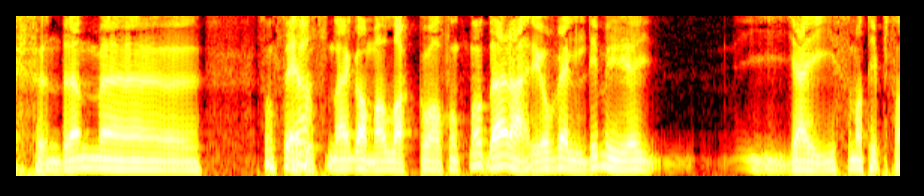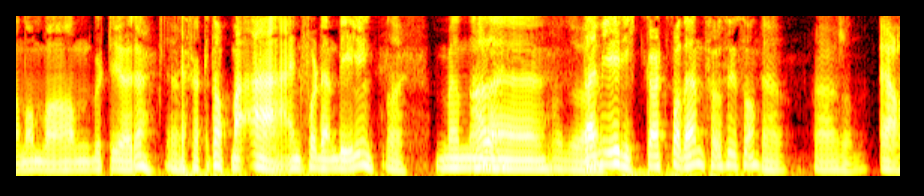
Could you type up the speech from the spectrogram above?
F100-en med som ser Ja. ut som det er gammel lakk og alt sånt. nå. Der er det jo veldig mye jeg som har tipsa han om hva han burde gjøre. Ja. Jeg skal ikke ta på meg æren for den bilen, Nei. men Nei, nei. Er... Det er- mye Richard på den, for å si det sånn. Ja, jeg skjønner. Ja.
